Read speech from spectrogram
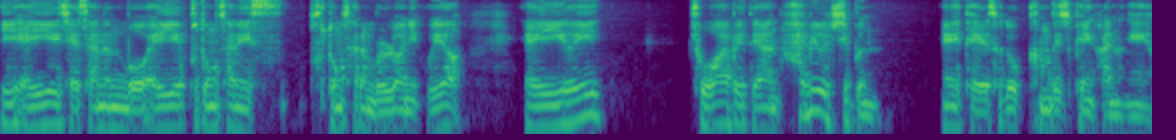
이 A의 재산은 뭐 A의 부동산이 있- 부동산은 물론이고요. A의 조합에 대한 합유 지분에 대해서도 강제 집행이 가능해요.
